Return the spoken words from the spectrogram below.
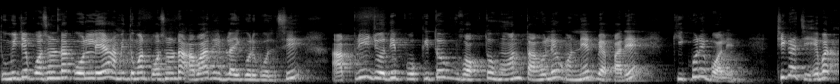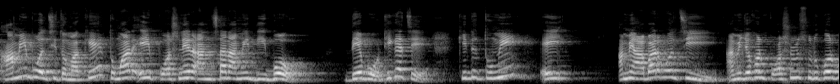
তুমি যে প্রশ্নটা করলে, আমি তোমার প্রশ্নটা আবার রিপ্লাই করে বলছি। আপনি যদি প্রকৃত ভক্ত হন, তাহলে অন্যের ব্যাপারে কি করে বলেন? ঠিক আছে? এবার আমি বলছি তোমাকে, তোমার এই প্রশ্নের আনসার আমি দিব, দেব, ঠিক আছে? কিন্তু তুমি এই, আমি আবার বলছি, আমি যখন প্রশ্ন শুরু করব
